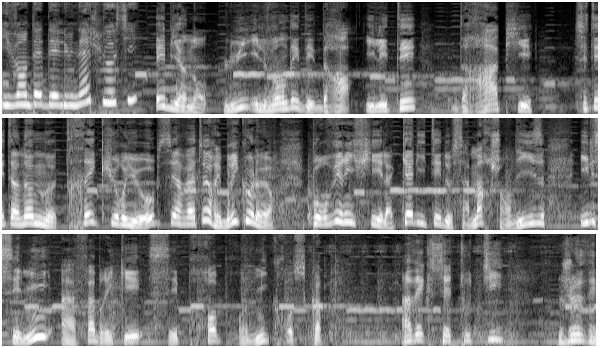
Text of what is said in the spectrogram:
Il vendait des lunettes lui aussi? Eh bien non, lui il vendait des draps, il était drapier. C'était un homme très curieux, observateur et bricoleur. Pour vérifier la qualité de sa marchandise, il s'est mis à fabriquer ses propres microscopes. Avec cet outil, je vais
